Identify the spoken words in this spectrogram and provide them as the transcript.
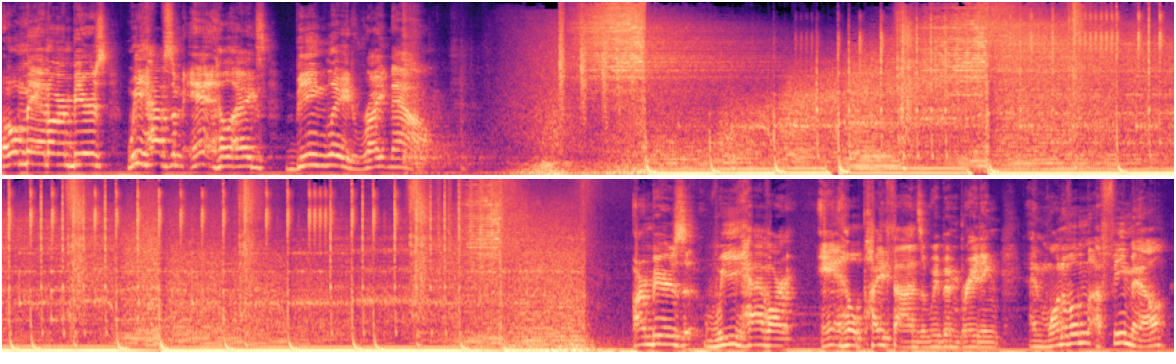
Oh man, arm beers, we have some anthill eggs being laid right now. Arm beers, we have our anthill pythons that we've been breeding, and one of them, a female,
